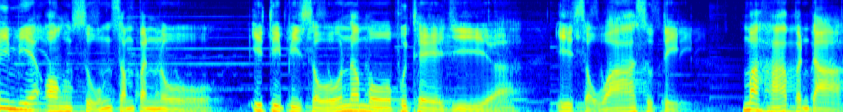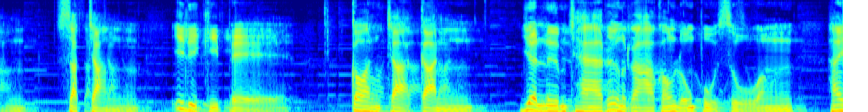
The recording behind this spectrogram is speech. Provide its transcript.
ลิเมียองสูงสัมปันโน อิติปิโสนโมพุเทเยีย อิสวาสุติ มหาบันดาล สัจจัง อิลิกิเป ก่อนจากกัน อย่าลืมแชร์เรื่องราวของหลวงปู่สวง ให้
